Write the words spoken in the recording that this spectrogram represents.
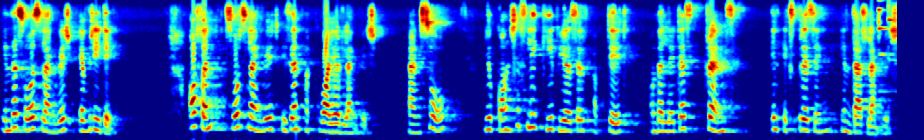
in the source language every day. Often, source language is an acquired language, and so you consciously keep yourself updated on the latest trends in expressing in that language.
